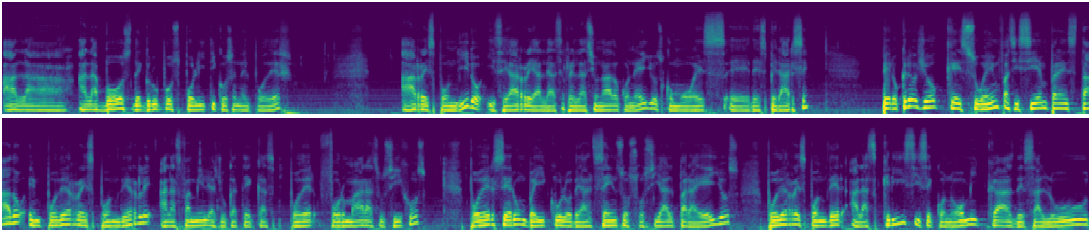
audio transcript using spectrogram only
a la, a la voz de grupos políticos en el poder, ha respondido y se ha relacionado con ellos como es eh, de esperarse pero creo yo que su énfasis siempre ha estado en poder responderle a las familias yucatecas, poder formar a sus hijos, poder ser un vehículo de ascenso social para ellos, poder responder a las crisis económicas, de salud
